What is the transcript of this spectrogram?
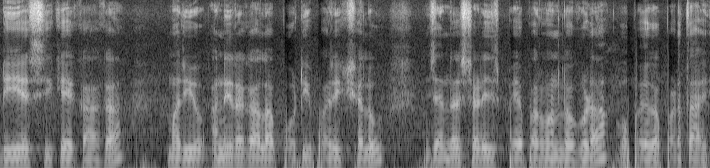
డిఎస్సికే కాక మరియు అన్ని రకాల పోటీ పరీక్షలు జనరల్ స్టడీస్ పేపర్ వన్లో కూడా ఉపయోగపడతాయి.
